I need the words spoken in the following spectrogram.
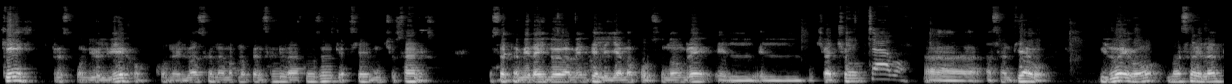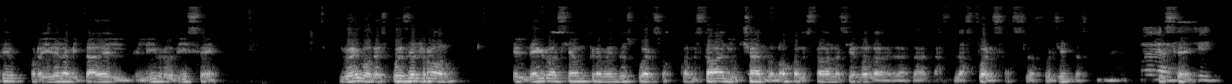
¿Qué? respondió el viejo, con el vaso en la mano pensando en las cosas que hacía muchos años. O sea, también ahí nuevamente le llama por su nombre el, el muchacho Chavo. a, a Santiago. Y luego, más adelante, por ahí de la mitad del, del libro, dice, luego, después del ron, el negro hacía un tremendo esfuerzo, cuando estaban luchando, ¿no? Cuando estaban haciendo la- la- la- las fuerzas, las fuercitas. Sí.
